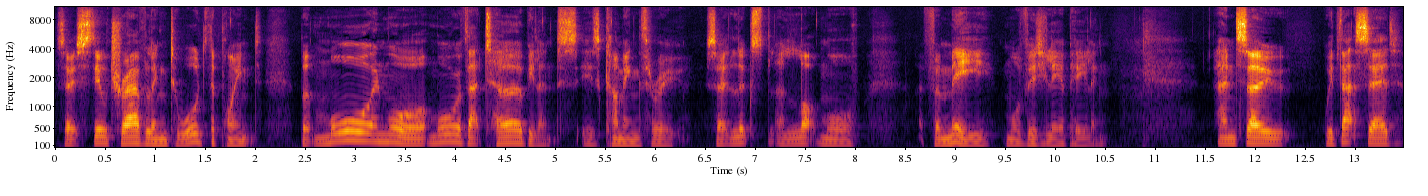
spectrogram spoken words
So it's still traveling towards the point, but more and more, more of that turbulence is coming through. So it looks a lot more, for me, more visually appealing. And so with that said,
